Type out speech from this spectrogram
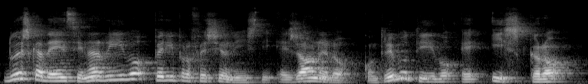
Due scadenze in arrivo per i professionisti, esonero contributivo e iscro.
